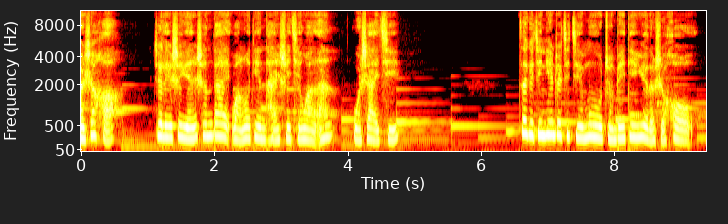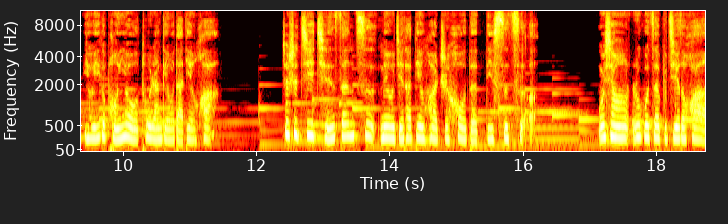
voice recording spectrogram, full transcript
晚上好，这里是原声带网络电台睡前晚安，我是艾琪。在给今天这期节目准备订阅的时候，有一个朋友突然给我打电话，这是继前三次没有接他电话之后的第四次了。我想，如果再不接的话，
